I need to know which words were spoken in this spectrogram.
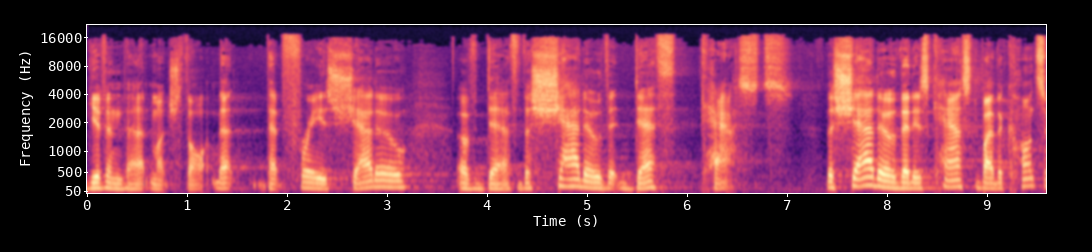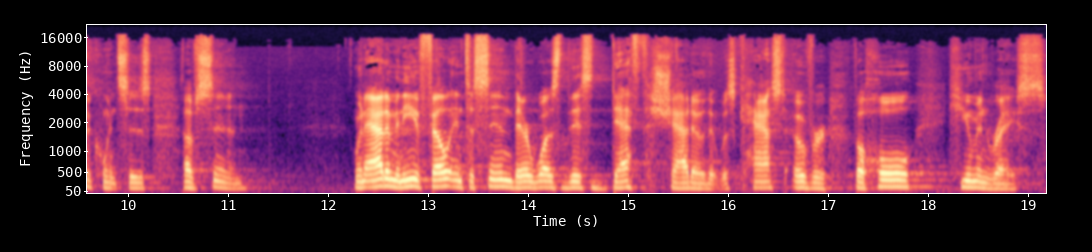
given that much thought, that, that phrase, shadow of death, the shadow that death casts, the shadow that is cast by the consequences of sin. When Adam and Eve fell into sin, there was this death shadow that was cast over the whole human race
